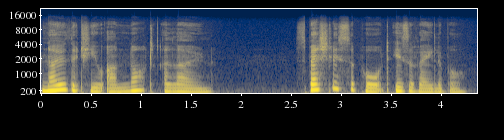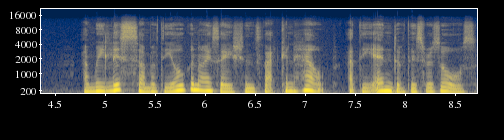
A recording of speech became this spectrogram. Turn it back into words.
Know that you are not alone. Specialist support is available, and we list some of the organisations that can help at the end of this resource.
